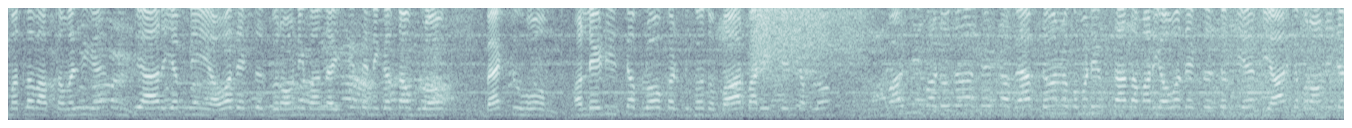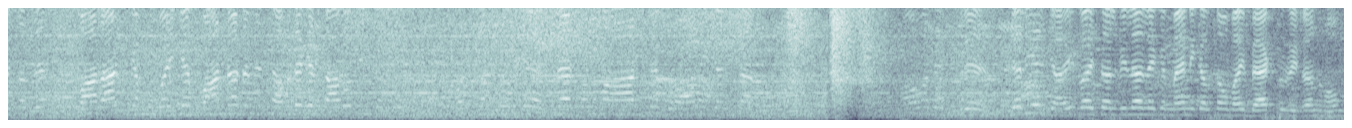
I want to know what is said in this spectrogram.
मतलब आप समझ ही गए। क्योंकि यार ये अपनी अवध एक्सप्रेस बरौनी बांधा इसी से निकलता हूँ blog back to home already इसका ब्लॉग कर चुका हूँ तो बार बार एक ट्रेन का ब्लॉग बड़ोदरा से सेवन लोकोमोटिव के साथ हमारी एक्सप्रेस चलती है बिहार के बरौनी जंक्शन से महाराष्ट्र के मुंबई के बांद्रा हफ़्ते के दिन चलिए जाहिद भाई से अलविदा लेके मैं निकलता हूँ भाई बैक टू रिटर्न होम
